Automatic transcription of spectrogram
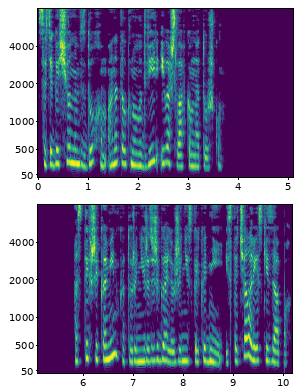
С отягощенным вздохом она толкнула дверь и вошла в комнатушку. Остывший камин, который не разжигали уже несколько дней, источал резкий запах.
